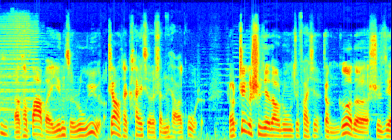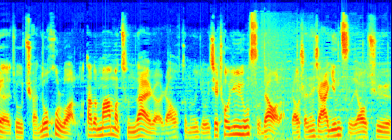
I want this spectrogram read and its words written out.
嗯，然后他爸爸也因此入狱了，这样才开启了闪电侠的故事。然后这个世界当中就发现整个的世界就全都混乱了，他的妈妈存在着，然后可能有一些超级英雄死掉了，然后闪电侠因此要去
